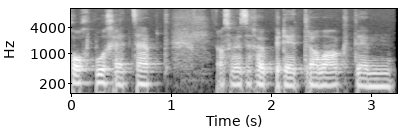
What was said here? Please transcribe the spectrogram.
Kochbuchrezept. Also wenn sich jemand daran wagt, ähm,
